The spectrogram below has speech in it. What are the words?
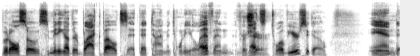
But also submitting other black belts at that time in 2011. I mean, For that's 12 years ago. And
